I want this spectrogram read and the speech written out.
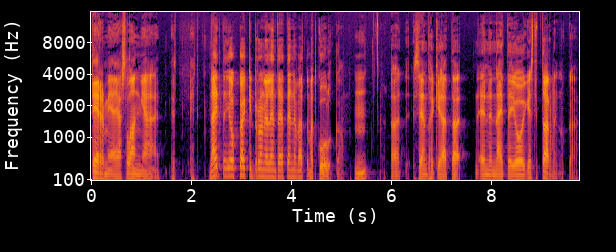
termiä ja slangia. Et, et, et, Näitä ei ole kaikki dronelentäjät ennen välttämättä kuullutkaan. mm, Sen takia, että ennen näitä ei ole oikeasti tarvinnutkaan.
